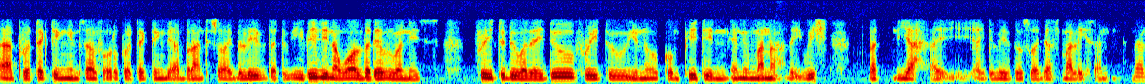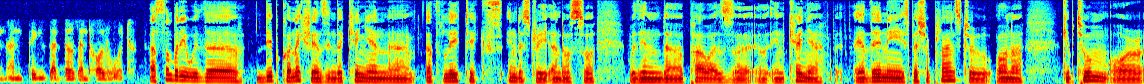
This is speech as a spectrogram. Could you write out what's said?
uh, protecting himself or protecting their brand. So I believe that we live in a world that everyone is free to do what they do, free to you know compete in any manner they wish. But yeah, I I believe those were just malice and, and, and things that doesn't hold water. As somebody with uh, deep connections in the Kenyan uh, athletics industry and also within the powers uh, in Kenya, are there any special plans to honor Kiptum or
